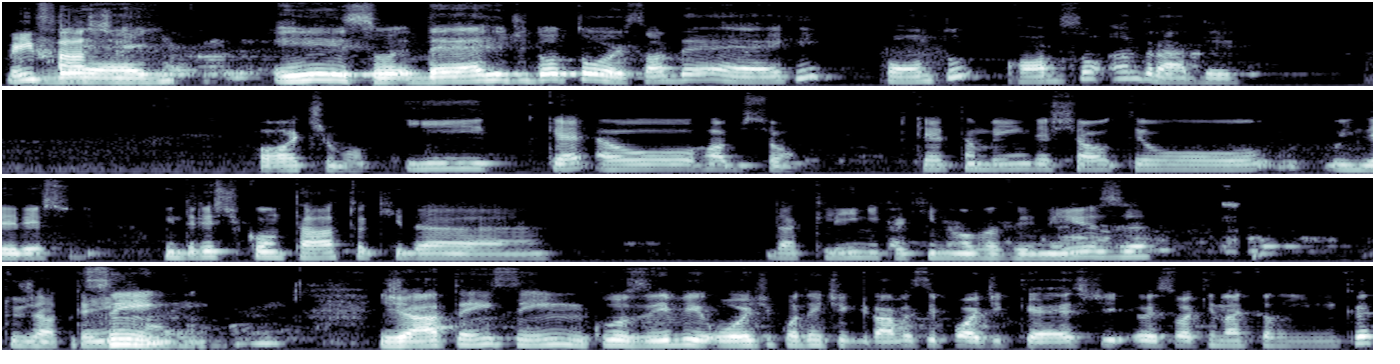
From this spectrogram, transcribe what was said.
Bem fácil. DR, isso, DR de doutor, só DR. Ponto Robson Andrade. Ótimo. E quer, o Robson, quer também deixar o teu o endereço, o endereço de contato aqui da, da clínica aqui em Nova Veneza. Tu já tem? Sim, já tem sim. Inclusive, hoje, quando a gente grava esse podcast, eu estou aqui na clínica,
